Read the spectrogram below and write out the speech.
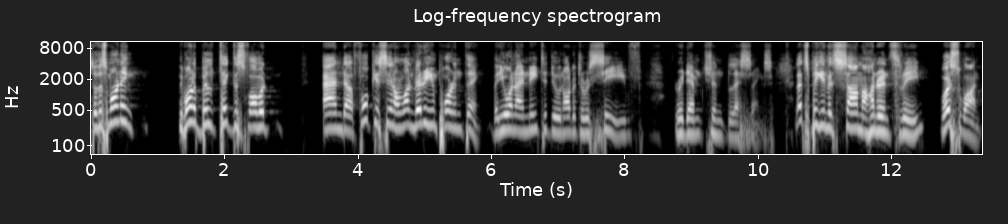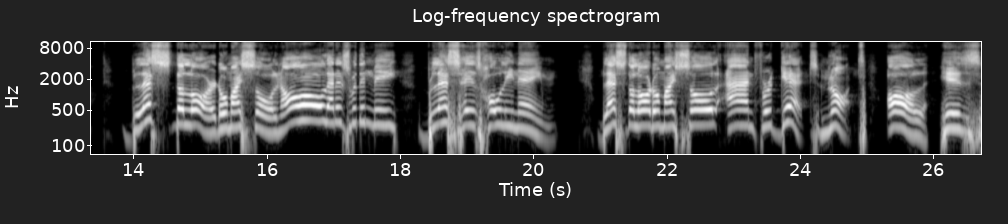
So this morning, we want to build, take this forward and uh, focus in on one very important thing that you and I need to do in order to receive redemption blessings. Let's begin with Psalm 103, verse 1. Bless the Lord, O my soul, and all that is within me. Bless his holy name. Bless the Lord, O my soul, and forget not all his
